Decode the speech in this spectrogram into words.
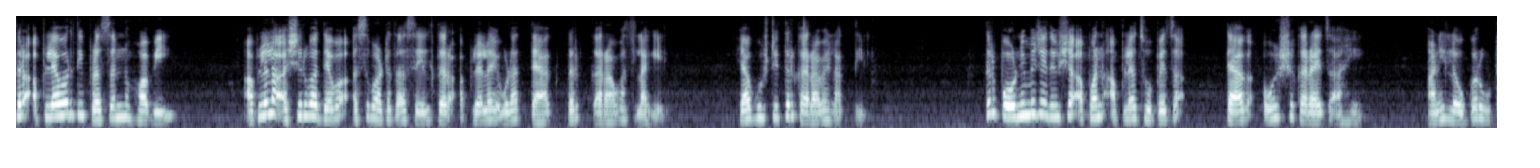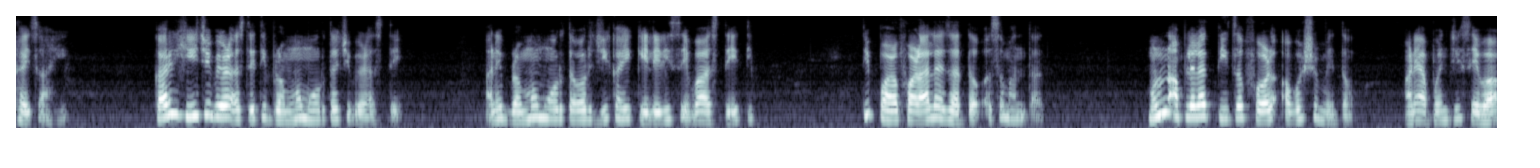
तर आपल्यावर ती प्रसन्न व्हावी. आपल्याला आशीर्वाद द्यावा असं वाटत असेल तर आपल्याला एवढा त्याग तर करावाच लागेल. ह्या गोष्टी तर कराव्या लागतील. तर पौर्णिमेच्या दिवशी आपण आपल्या झोपेचा त्याग अवश्य करायचा आहे आणि लवकर उठायचं आहे. कारण ही जी वेळ असते ती ब्रह्ममुहूर्ताची वेळ असते. आणि ब्रह्ममुहूर्तावर जी काही केलेली सेवा असते ती ती फळ फळाला जातं असं म्हणतात. म्हणून आपल्याला तिचं फळ अवश्य मिळतं. आणि आपण जी सेवा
